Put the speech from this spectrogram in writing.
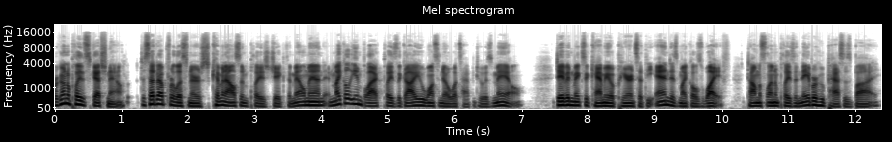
We're going to play the sketch now. To set it up for listeners, Kevin Allison plays Jake the mailman, and Michael Ian Black plays the guy who wants to know what's happened to his mail. David makes a cameo appearance at the end as Michael's wife. Thomas Lennon plays a neighbor who passes by.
